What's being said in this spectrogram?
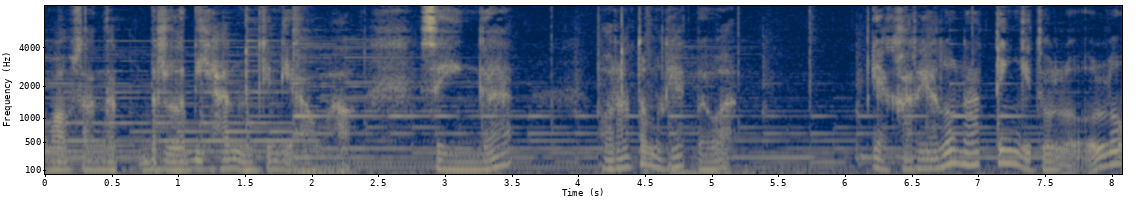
wow sangat berlebihan mungkin di awal sehingga orang tuh melihat bahwa ya karya lo nothing gitu lo lo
